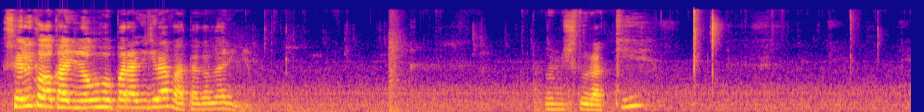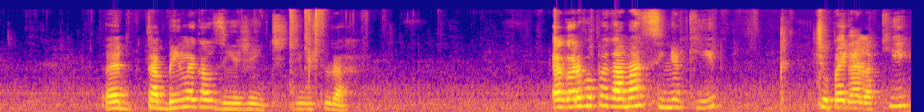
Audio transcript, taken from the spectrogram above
Se ele colocar de novo, eu vou parar de gravar, tá, galerinha? Vou misturar aqui. É, tá bem legalzinha, gente, de misturar. Agora eu vou pegar a massinha aqui. Deixa eu pegar ela aqui.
